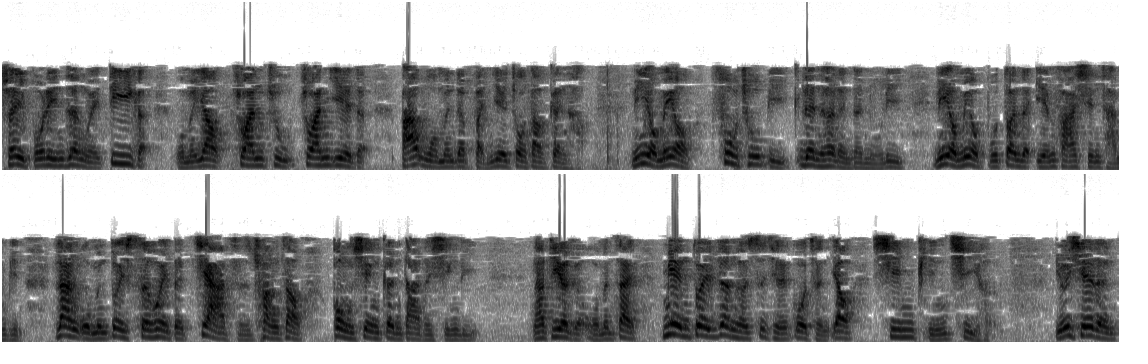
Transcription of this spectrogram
所以柏林认为，第一个我们要专注专业的。把我们的本业做到更好。你有没有付出比任何人的努力？你有没有不断的研发新产品，让我们对社会的价值创造贡献更大的心力？那第二个，我们在面对任何事情的过程要心平气和。有一些人，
